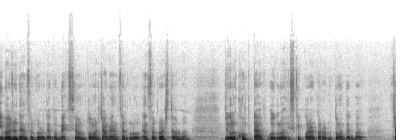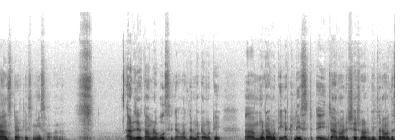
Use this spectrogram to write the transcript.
এইভাবে যদি অ্যান্সার করো, দেখবা ম্যাক্সিমাম তোমার জানা অ্যান্সারগুলো অ্যান্সার করে আসতে পারবা। যেগুলো খুব টাফ ওইগুলো স্কিপ করার কারণে তোমার দেখবা চান্সটা অ্যাটলিস্ট মিস হবে না। আর যেহেতু আমরা বলছি যে আমাদের মোটামুটি মোটামুটি অ্যাটলিস্ট এই জানুয়ারি শেষ হওয়ার ভিতরে আমাদের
